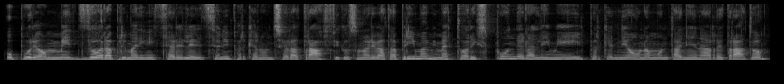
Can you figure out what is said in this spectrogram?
Oppure ho mezz'ora prima di iniziare le lezioni perché non c'era traffico, sono arrivata prima e mi metto a rispondere alle email perché ne ho una montagna in arretrato?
